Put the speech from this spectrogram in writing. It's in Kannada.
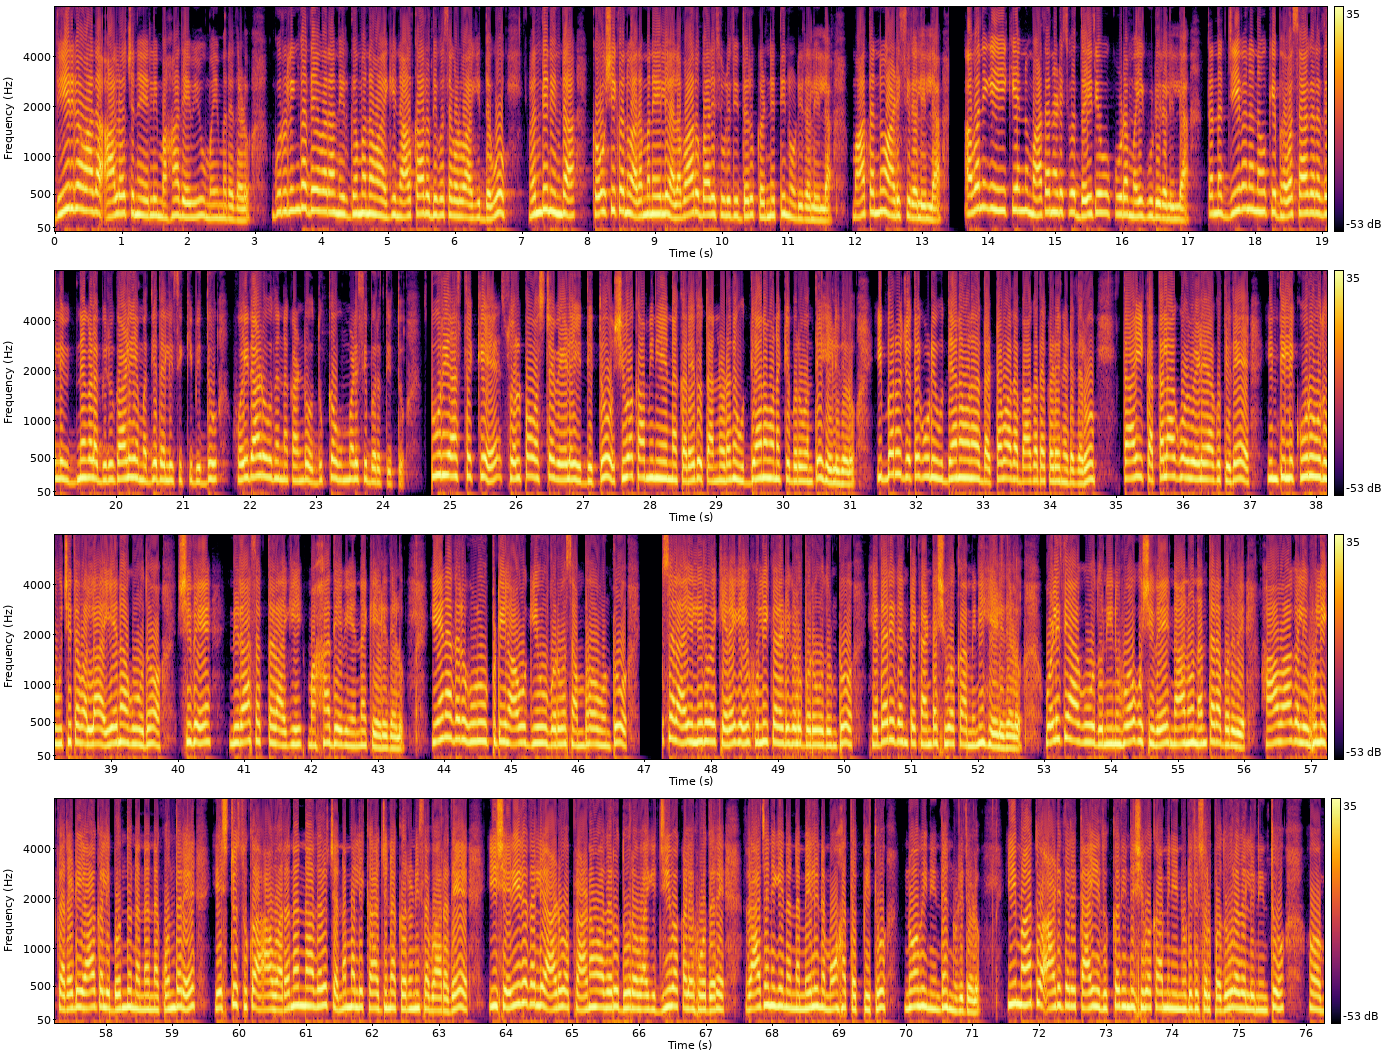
ದೀರ್ಘವಾದ ಆಲೋಚನೆಯಲ್ಲಿ ಮಹಾದೇವಿಯು ಮೈಮರೆದಳು. ಗುರುಲಿಂಗ ದೇವರ ನಿರ್ಗಮನವಾಗಿ ನಾಲ್ಕಾರು ದಿವಸಗಳು ಆಗಿದ್ದವು. ಅಂದಿನಿಂದ ಕೌಶಿಕನು ಅರಮನೆಯಲ್ಲಿ ಹಲವಾರು ಬಾರಿ ಸುಳಿದಿದ್ದರೂ ಕಣ್ಣೆತ್ತಿ ನೋಡಿರಲಿಲ್ಲ. ಮಾತನ್ನು ಆಡಿಸಿರಲಿಲ್ಲ. ಅವನಿಗೆ ಈಕೆಯನ್ನು ಮಾತನಾಡಿಸುವ ಧೈರ್ಯವೂ ಕೂಡ ಮೈಗೂಡಿರಲಿಲ್ಲ. ತನ್ನ ಜೀವನ ನೌಕೆ ಭವಸಾಗರದಲ್ಲಿ ವಿಘ್ನಗಳ ಬಿರುಗಾಳಿಯ ಮಧ್ಯದಲ್ಲಿ ಸಿಕ್ಕಿಬಿದ್ದು, ಹೊಯ್ದಾಡುವುದನ್ನು ಕಂಡು ದುಃಖ ಉಮ್ಮಳಿಸಿ ಬರುತ್ತಿತ್ತು. ಸೂರ್ಯಾಸ್ತಕ್ಕೆ ಸ್ವಲ್ಪವಷ್ಟೇ ವೇಳೆ ಇದ್ದಿತ್ತು, ಶಿವಕಾಮಿನಿಯನ್ನ ಕರೆದು ತನ್ನೊಡನೆ ಉದ್ಯಾನವನಕ್ಕೆ ಬರುವಂತೆ ಹೇಳಿದಳು. ಇಬ್ಬರು ಜೊತೆಗೂಡಿ ಉದ್ಯಾನವನದ ದಟ್ಟವಾದ ಭಾಗದ ಕಡೆ ನಡೆದರು. ತಾಯಿ ಕತ್ತಲಾಗುವ ವೇಳೆಯಾಗುತ್ತಿದೆ ಇಂತಿಲ್ಲಿ ಕೂರುವುದು ಉಚಿತವಲ್ಲ, ಏನಾಗುವುದೋ? ಶಿವೆ ನಿರಾಸಕ್ತಳಾಗಿ ಮಹಾದೇವಿಯನ್ನ ಕೇಳಿದಳು. ಏನಾದರೂ ಹುಳು ಹಾವು ಗೀವು ಬರುವ ಸಂಭವ ಉಂಟು. ಸಲ ಇಲ್ಲಿರುವ ಕೆರೆಗೆ ಹುಲಿ ಕರಡಿಗಳು ಬರುವುದುಂಟು, ಹೆದರಿದಂತೆ ಕಂಡ ಶಿವಕಾಮಿನಿ ಹೇಳಿದಳು. ಒಳಿತೆ ಆಗುವುದು, ನೀನು ಹೋಗು ಶಿವೆ, ನಾನು ನಂತರ ಬರುವೆ. ಹಾವಾಗಲಿ ಹುಲಿ ಕರಡಿಯಾಗಲಿ ಬಂದು ನನ್ನನ್ನು ಕೊಂದರೆ ಎಷ್ಟು ಸುಖ. ಆ ವರನನ್ನಾದರೂ ಚನ್ನಮಲ್ಲಿಕಾರ್ಜುನ ಕರುಣಿಸಬಾರದೆ. ಈ ಶರೀರದಲ್ಲಿ ಆಡುವ ಪ್ರಾಣವಾದರೂ ದೂರವಾಗಿ ಜೀವ ಕಳೆ ಹೋದರೆ ರಾಜನಿಗೆ ನನ್ನ ಮೇಲಿನ ಮೋಹ ತಪ್ಪಿತು ನೋವಿನಿಂದ ನುಡಿದಳು. ಈ ಮಾತು ಆಡಿದರೆ ತಾಯಿ ದುಃಖದಿಂದ ಶಿವಕಾಮಿನಿ ನುಡಿದು ಸ್ವಲ್ಪ ದೂರದಲ್ಲಿ ನಿಂತು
